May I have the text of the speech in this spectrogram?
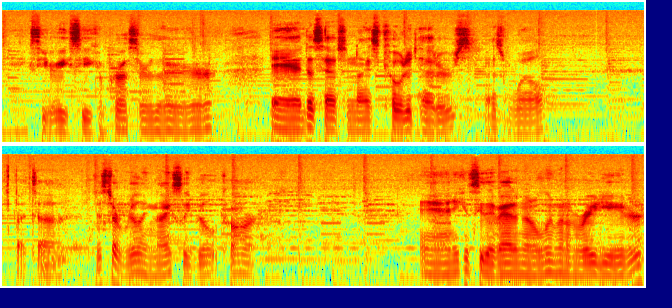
And you can see your AC compressor there. And it does have some nice coated headers as well. But uh, just a really nicely built car. And you can see they've added an aluminum radiator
